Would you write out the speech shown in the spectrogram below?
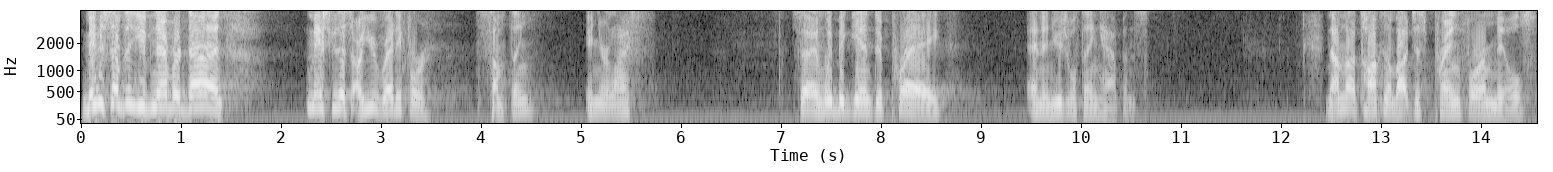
Maybe something you've never done. Let me ask you this Are you ready for something in your life? So, and we begin to pray, an unusual thing happens. Now, I'm not talking about just praying for our meals,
